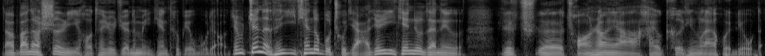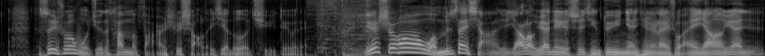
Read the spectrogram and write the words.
然后搬到市里以后，她就觉得每天特别无聊，就真的她一天都不出家，就一天就在那个呃床上呀，还有客厅来回溜达。所以说，我觉得他们反而去少了一些乐趣，对不对？有些时候我们在想，就养老院这个事情，对于年轻人来说，哎，养老院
